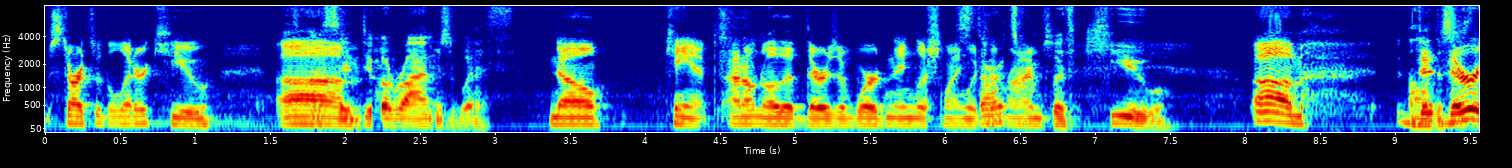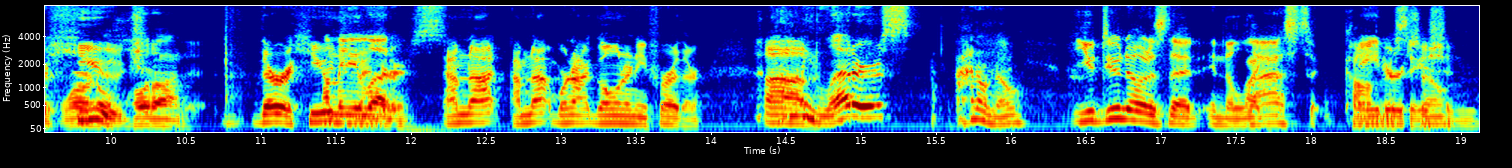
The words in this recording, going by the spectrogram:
Starts with the letter Q. I say Um, do what rhymes with. no, can't. I don't know that there's a word in English language Starts that rhymes. with Q. Um, Oh, th- this they're is huge. Hold on. They're a huge. How many vendor. letters? I'm not. I'm not. We're not going any further. How Um, many letters? I don't know. You do notice that in the Like last eight or so. conversation,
